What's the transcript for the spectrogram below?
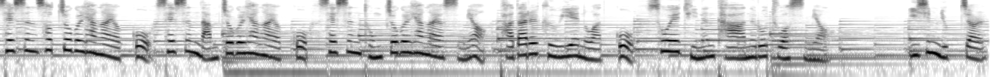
셋은 서쪽을 향하였고 셋은 남쪽을 향하였고 셋은 동쪽을 향하였으며 바다를 그 위에 놓았고 소의 뒤는 다 안으로 두었으며. 26절.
